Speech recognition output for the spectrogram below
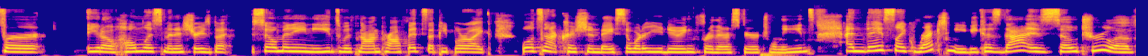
for you know homeless ministries but so many needs with nonprofits that people are like well it's not christian based so what are you doing for their spiritual needs? And this like wrecked me because that is so true of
